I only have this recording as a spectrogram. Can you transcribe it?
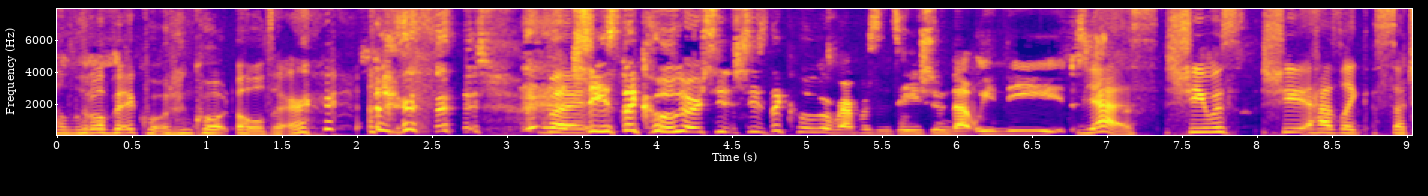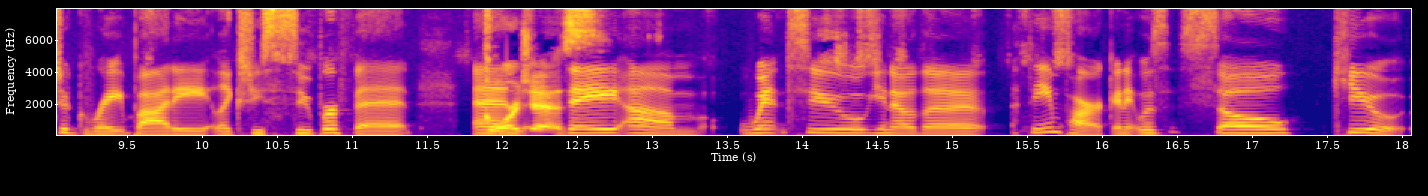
a little bit quote unquote older. but She's the cougar. She, she's the cougar representation that we need. yes, she was. She has like such a great body. Like she's super fit. And Gorgeous. They um went to you know the theme park, and it was so cute.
